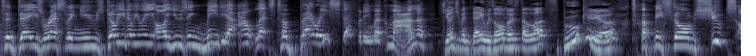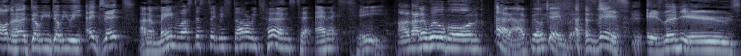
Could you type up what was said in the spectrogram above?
Today's wrestling news, WWE are using media outlets to bury Stephanie McMahon. Judgment Day was almost a lot spookier. Toni Storm shoots on her WWE exit. And a main roster star returns to NXT. I'm Adam Wilborn. And I'm Phil Chambers. and this is the news.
